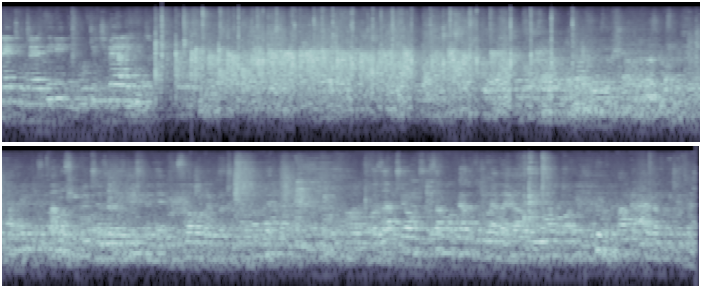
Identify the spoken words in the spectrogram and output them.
treće četiri, Vučić Velimir. Stvarno su priče za razmišljanje slobodno je pročitati. Vozači ono što samo kartu gledaju, ali pametno da pročitaš.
